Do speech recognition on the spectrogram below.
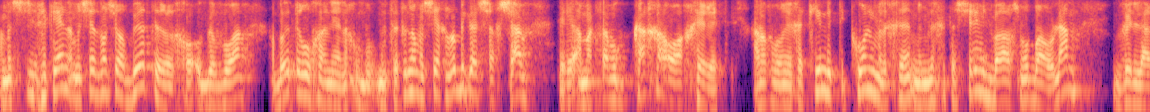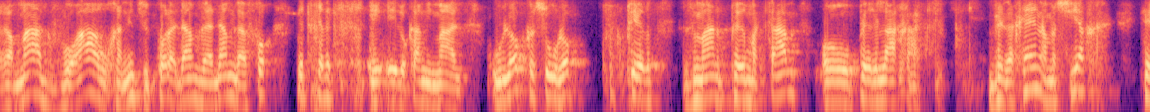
המשיח, כן, המשיח זה משהו הרבה יותר גבוה, הרבה יותר רוחני. אנחנו מצפים למשיח לא בגלל שעכשיו אה, המצב הוא ככה או אחרת. אנחנו מחכים לתיקון ממלכת השם יתברך שמו בעולם, ולרמה הגבוהה הרוחנית של כל אדם ואדם להפוך את חלק אה, אלוקם ממעל. הוא לא קשור, הוא לא פר זמן, פר מצב או פר לחץ. ולכן המשיח, אה,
